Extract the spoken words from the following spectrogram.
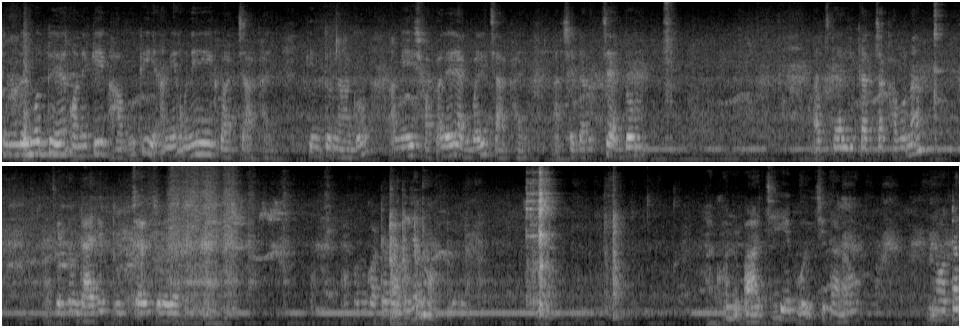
তোমাদের মধ্যে অনেকেই ভাবো কি, আমি অনেকবার চা খাই। কিন্তু না গো, আমি এই সকালে একবারই চা খাই। আর সেটা হচ্ছে একদম আজকে আর লিকার চা খাব না। আজকে একদম ডাইরেক্ট দুধ চায় চলে যাবে। এখন কটা বাজে জানো? এখন বাজিয়ে বলছি দাঁড়াও, নটা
